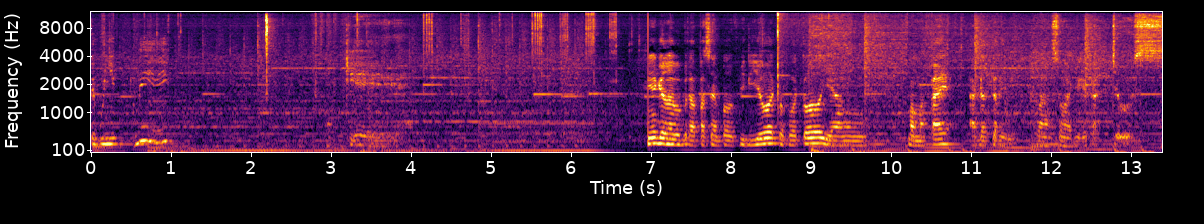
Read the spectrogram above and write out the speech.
sampai bunyi klik. Oke. Ini adalah beberapa sampel video atau foto yang memakai adapter ini. Langsung aja kita cus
